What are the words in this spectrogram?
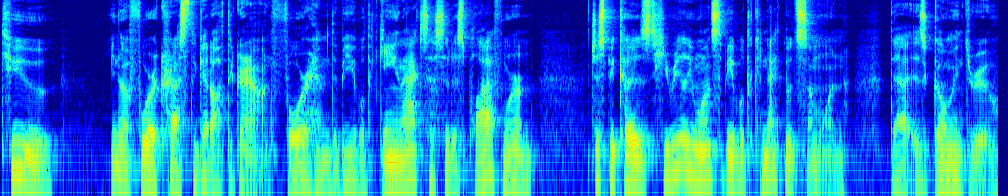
to you know, for Crest to get off the ground, for him to be able to gain access to this platform, just because he really wants to be able to connect with someone that is going through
